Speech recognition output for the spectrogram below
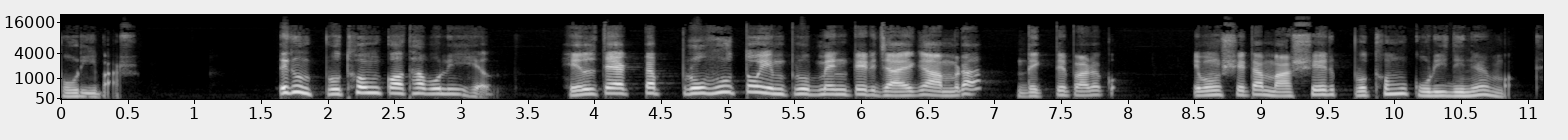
পরিবার। দেখুন, প্রথম কথা বলি হেলথ হেলথে একটা প্রভূত ইমপ্রুভমেন্টের জায়গা আমরা দেখতে পারব এবং সেটা মাসের প্রথম কুড়ি দিনের মধ্যে।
